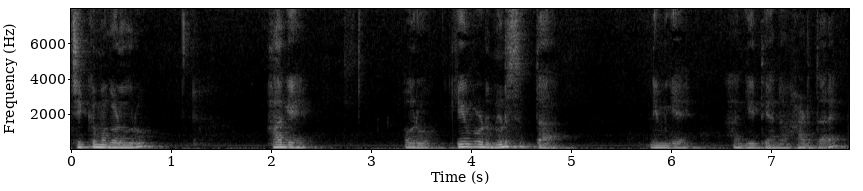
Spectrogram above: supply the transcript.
ಚಿಕ್ಕಮಗಳೂರು, ಹಾಗೆ ಅವರು ಕೀಬೋರ್ಡ್ ನುಡಿಸುತ್ತಾ ನಿಮಗೆ ಆ ಗೀತೆಯನ್ನು ಹಾಡ್ತಾರೆ.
